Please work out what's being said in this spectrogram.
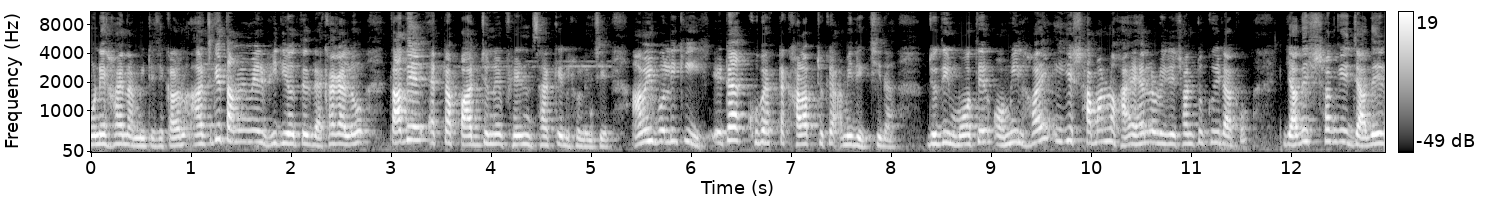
মনে হয় না মিটেছে, কারণ আজকে তামিমের ভিডিওতে দেখা গেল, তাদের একটা পাঁচজনের ফ্রেন্ড সার্কেল হলেছে। আমি বলি কি, এটা খুব একটা খারাপ চোখে আমি দেখছি না। যদি মতের অমিল হয়, এই যে সামান্য হাই হ্যালো রিলেশনটুকুই রাখো, যাদের সঙ্গে যাদের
